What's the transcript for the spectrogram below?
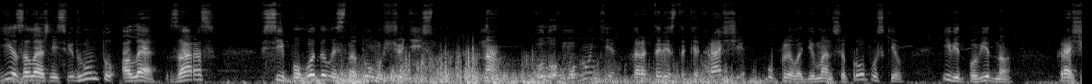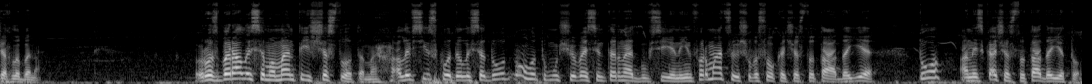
Є залежність від ґрунту, але зараз всі погодились на тому, що дійсно на вологому ґрунті характеристики кращі, у приладі менше пропусків і, відповідно, краща глибина. Розбиралися моменти із частотами, але всі сходилися до одного, тому що весь інтернет був сіяний інформацією, що висока частота дає то, а низька частота дає то.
